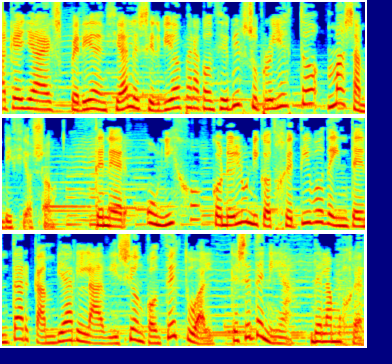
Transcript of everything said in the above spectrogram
Aquella experiencia le sirvió para concebir su proyecto más ambicioso, tener un hijo con el único objetivo de intentar cambiar la visión conceptual que se tenía de la mujer.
